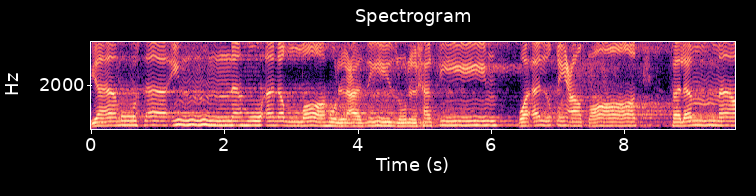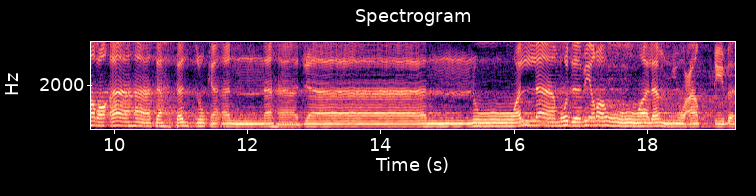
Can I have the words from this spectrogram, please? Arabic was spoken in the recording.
يا موسى إنه أنا الله العزيز الحكيم وألق عصاك فلما رآها تهتز كأنها جان ولا مدبرا ولم يعقب.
